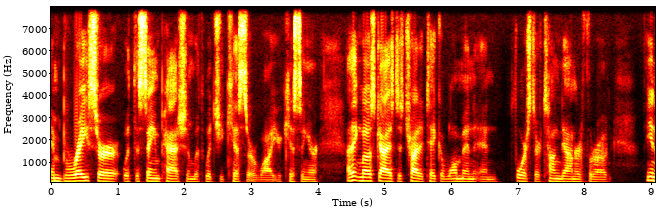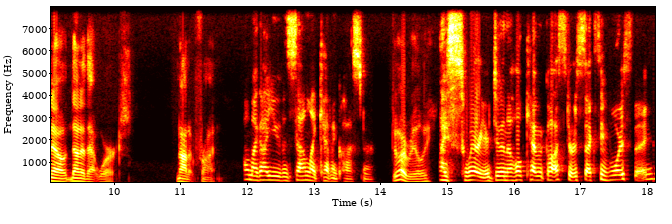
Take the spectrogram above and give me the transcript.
embrace her with the same passion with which you kiss her while you're kissing her. I think most guys just try to take a woman and force their tongue down her throat. You know, none of that works. Not up front. Oh my God, you even sound like Kevin Costner. Do I really? I swear, you're doing the whole Kevin Costner sexy voice thing.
